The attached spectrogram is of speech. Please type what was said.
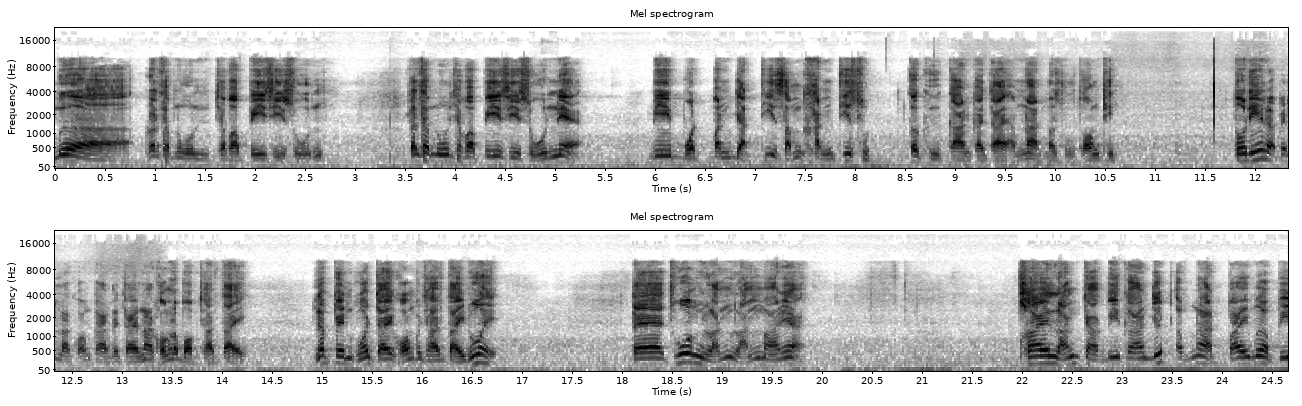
เมื่อรัฐธรรมนูญฉบับปี 40 รัฐธรรมนูญฉบับปี 40 เนี่ย มีบทบัญญัติที่สำคัญที่สุดก็คือการกระจายอำนาจมาสู่ท้องถิ่น ตัวนี้แหละเป็นหลักของการกระจายอำนาจของระบอบประชาธิปไตย และเป็นหัวใจของประชาธิปไตยด้วย แต่ช่วงหลังๆมาเนี่ยภายหลังจากมีการยึดอำนาจไปเมื่อปี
